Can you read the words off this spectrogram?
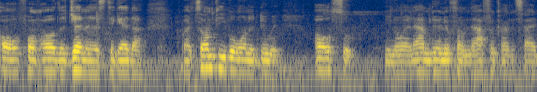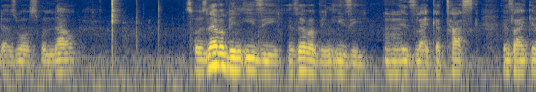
all from all the genres together. But some people want to do it also, you know, and I'm doing it from the African side as well. So now, so it's never been easy. It's never been easy. Mhm. It's like a task. It's like a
